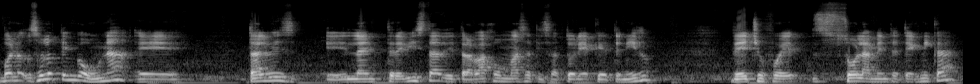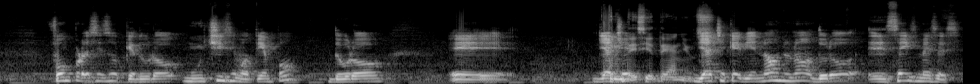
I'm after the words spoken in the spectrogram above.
bueno, solo tengo una. eh, tal vez eh, la entrevista de trabajo más satisfactoria que he tenido. De hecho, fue solamente técnica. Fue un proceso que duró muchísimo tiempo. Duró. eh, ya, che- 37 años. ya chequé bien. No, no, no. Duró eh, seis meses.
